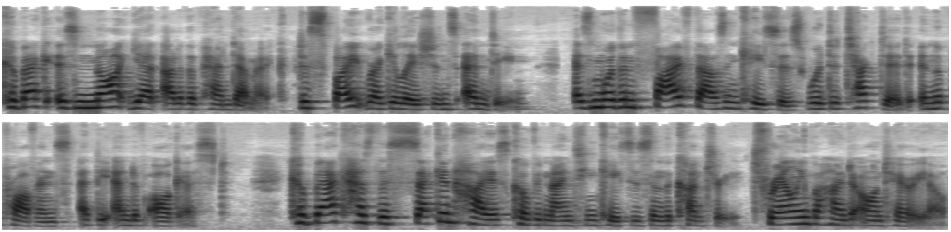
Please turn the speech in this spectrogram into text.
Quebec is not yet out of the pandemic, despite regulations ending, as more than 5,000 cases were detected in the province at the end of August. Quebec has the second highest COVID 19 cases in the country, trailing behind Ontario.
